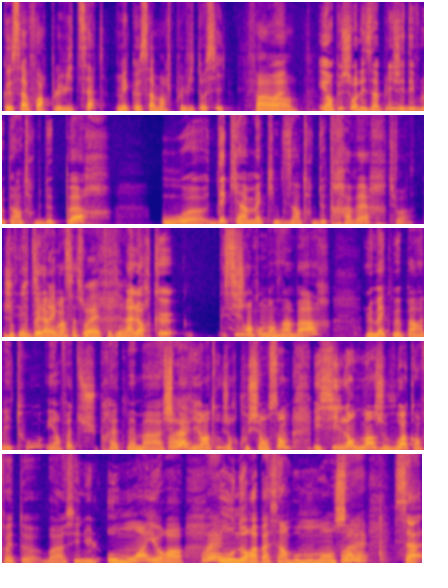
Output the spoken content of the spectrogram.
que ça foire plus vite, certes, mais que ça marche plus vite aussi. Enfin, Et en plus, sur les applis, j'ai développé un truc de peur où euh, dès qu'il y a un mec qui me disait un truc de travers, tu vois, je coupais la conversation. Ouais. Alors que si je rencontre dans un bar, le mec me parle et tout, et en fait, je suis prête même à, je sais Ouais. pas, vivre un truc, genre coucher ensemble. Et si le lendemain, je vois qu'en fait, euh, bah, c'est nul, au moins, il y aura, Ouais. on aura passé un bon moment ensemble. Ça,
